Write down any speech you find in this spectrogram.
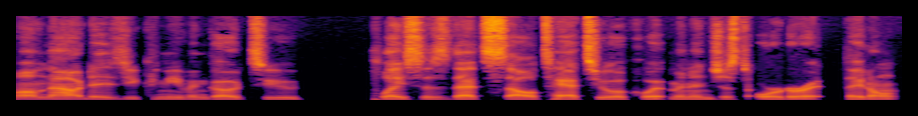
Well, nowadays you can even go to places that sell tattoo equipment and just order it. They don't.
